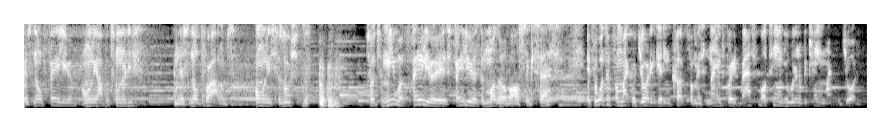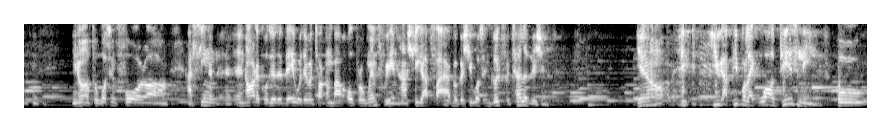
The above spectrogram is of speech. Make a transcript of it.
There's no failure, only opportunities. And there's no problems, only solutions. So to me, what failure is, failure is the mother of all success. If it wasn't for Michael Jordan getting cut from his ninth grade basketball team, he wouldn't have became Michael Jordan. You know, if it wasn't for, uh, I seen an, an, article the other day where they were talking about Oprah Winfrey and how she got fired because she wasn't good for television. You know, you got people like Walt Disney who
